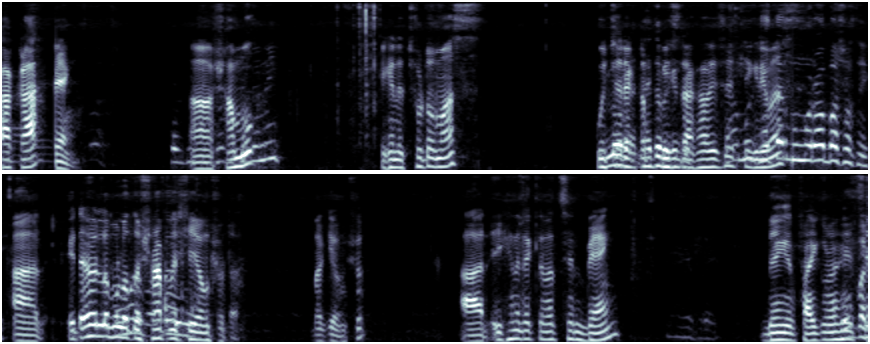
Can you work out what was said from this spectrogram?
কাঁকড়া ব্যাং। শামুক এখানে ছোট মাছ কুইচার একটা পিস রাখা হয়েছে চিংড়ি মাছ। আর এটা হলো মূলত সাপের সেই অংশটা বাকি অংশ। আর এখানে দেখতে পাচ্ছেন ব্যাং। ব্যাং ফ্রাই করা হয়েছে।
